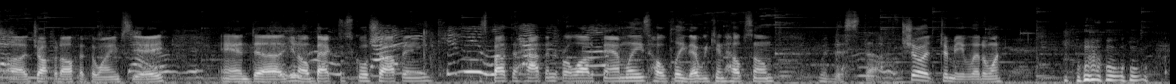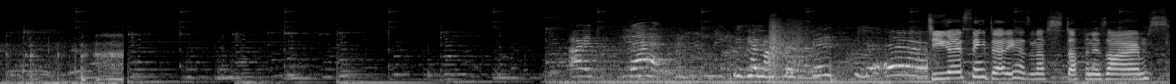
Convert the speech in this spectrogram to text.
uh, drop it off at the YMCA. And, uh, you know, back to school shopping. It's about to happen for a lot of families. Hopefully that we can help some with this stuff. Show it to me, little one. I bet we cannot the air. Do you guys think daddy has enough stuff in his arms?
